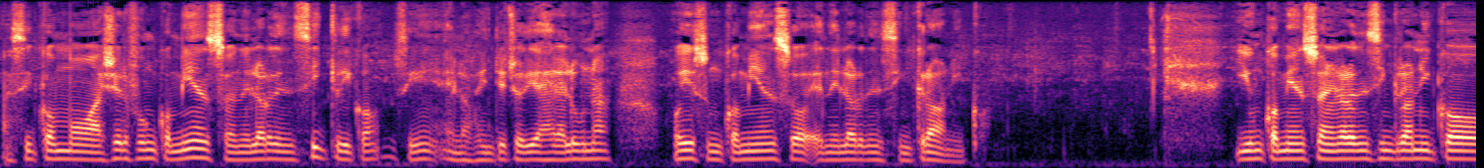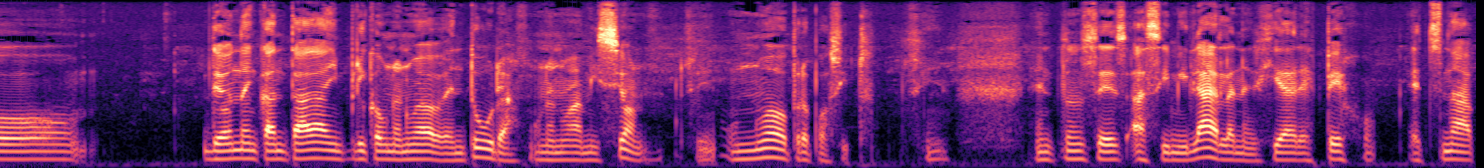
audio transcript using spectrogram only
así como ayer fue un comienzo en el orden cíclico, ¿sí? En los 28 días de la luna, hoy es un comienzo en el orden sincrónico. Y un comienzo en el orden sincrónico de onda encantada implica una nueva aventura, una nueva misión, ¿sí? un nuevo propósito. ¿sí? Entonces, asimilar la energía del espejo, snap,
